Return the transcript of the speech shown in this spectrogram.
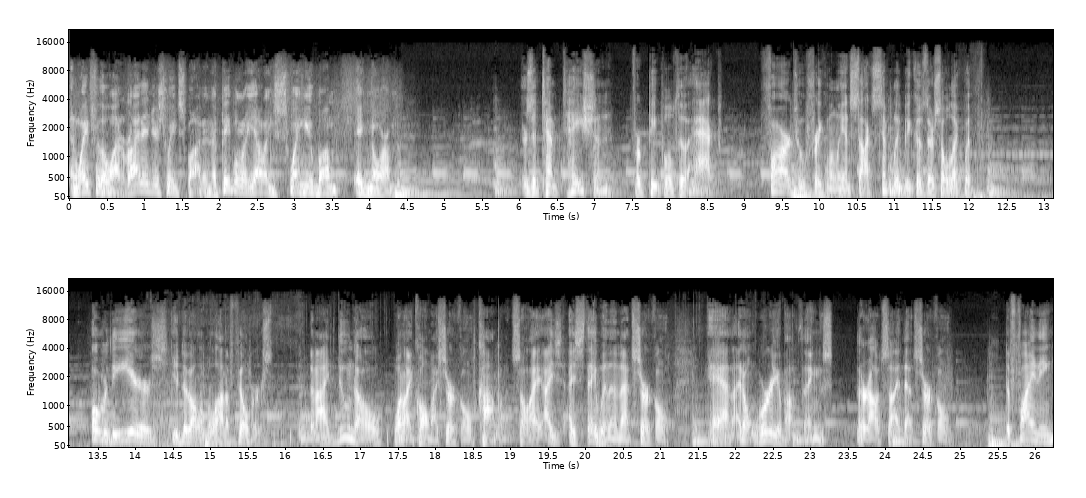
and wait for the one right in your sweet spot. And if people are yelling, swing you bum, ignore them. There's a temptation for people to act far too frequently in stocks simply because they're so liquid. Over the years, you develop a lot of filters. And I do know what I call my circle of competence. So I, I, I stay within that circle, and I don't worry about things that are outside that circle. Defining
